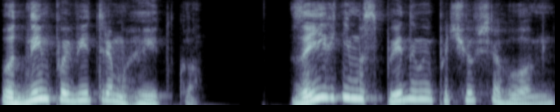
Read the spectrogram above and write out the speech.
одним повітрям гидко. За їхніми спинами почувся гомін.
